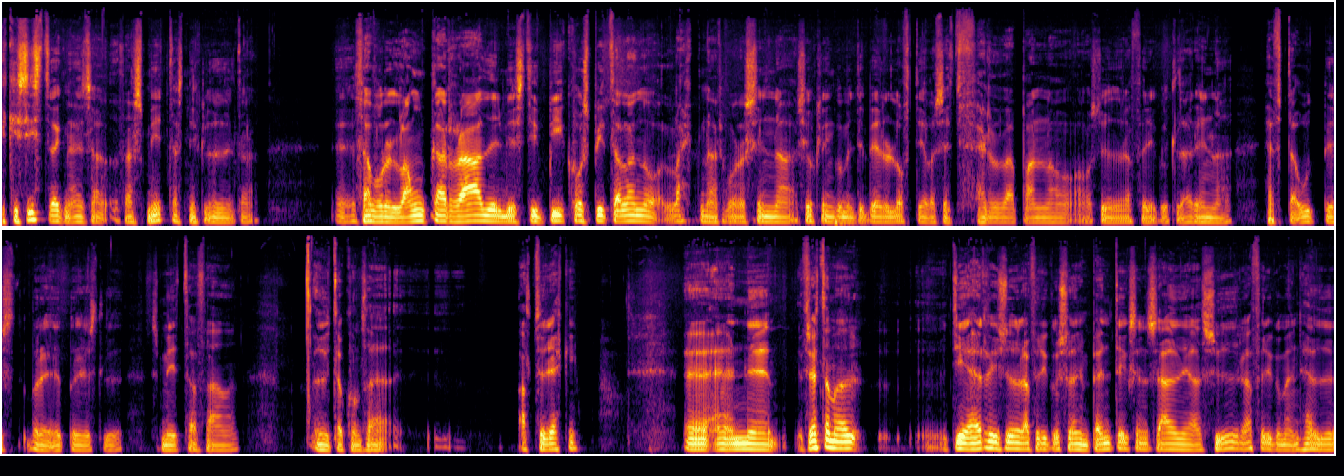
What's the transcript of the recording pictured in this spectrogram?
ekki síst vegna þess að það smittast miklu öðvitað það voru langar raðir við Steve Biko spítalan og læknar voru að sinna sjúklingum undir beru lofti. Að var sett ferðabann á, á stuður að fyrir gull að reyna að hefta útbreyðslu smitta þaðan. Auðvitað kom það allt fyrir ekki en frettamæður DR í Suður-Afríku Svein Bendiksen sagði að Suður-Afríkumenn hefðu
